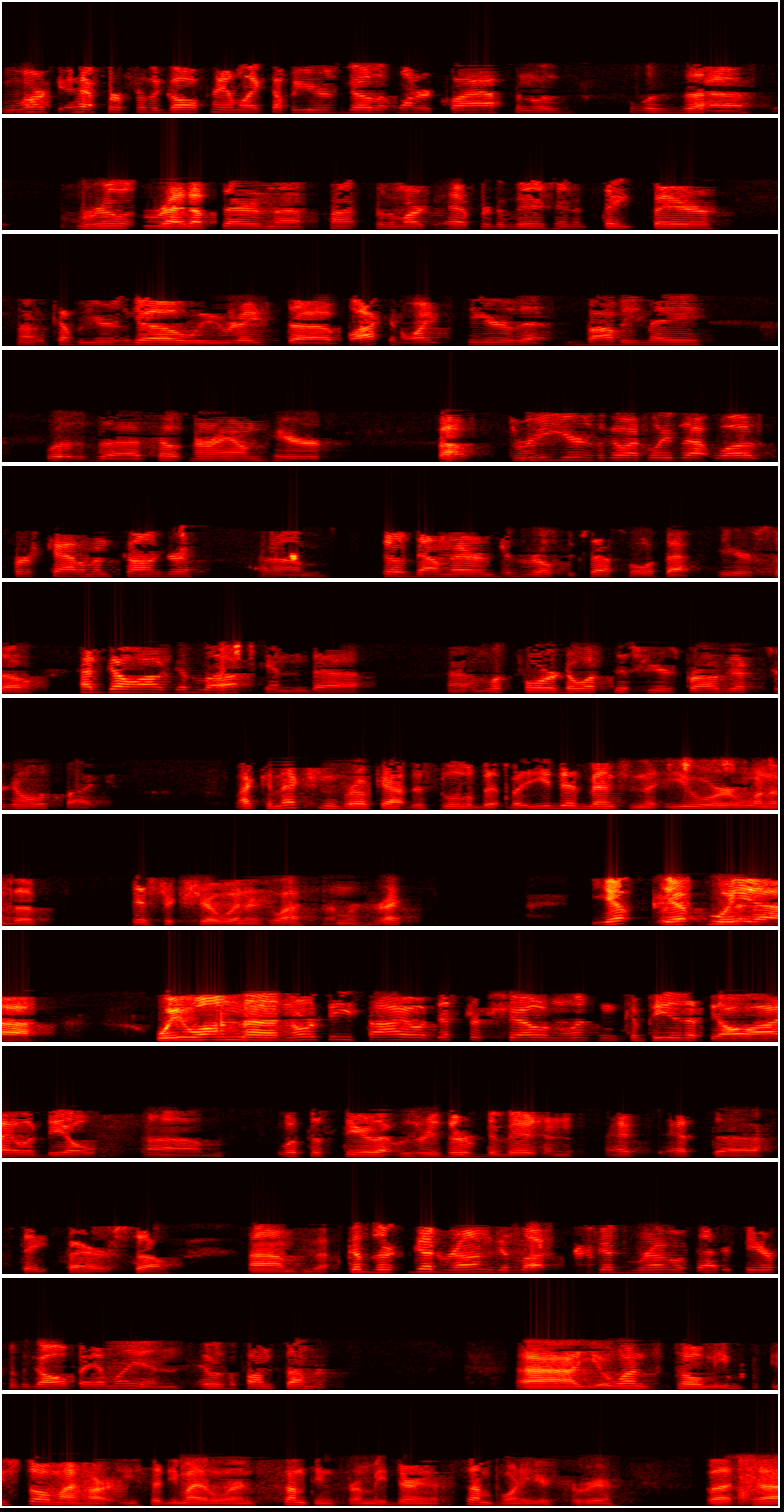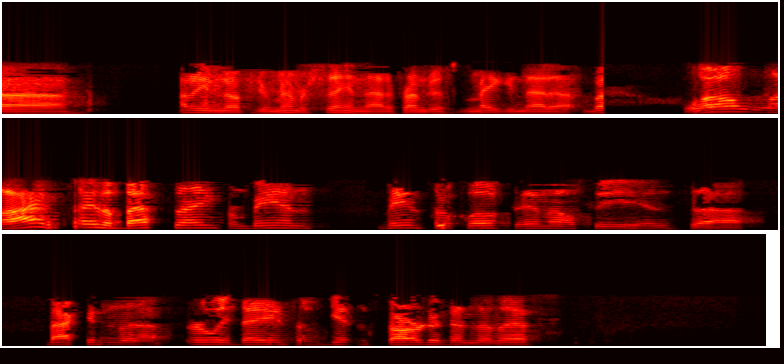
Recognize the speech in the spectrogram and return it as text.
Market heifer for the Gall family a couple of years ago that won her class and was was uh, real, right up there in the hunt for the market heifer division at State Fair. Uh, a couple of years ago, we raised uh, black and white steer that Bobby May was uh, toting around here about three years ago, I believe that was the first Cattlemen's Congress. Um, showed down there and did real successful with that steer. So had go out good luck and uh, um, look forward to what this year's projects are going to look like. My connection broke out just a little bit, but you did mention that you were one of the district show winners last summer, right? Yep, yep. We uh we won the Northeast Iowa District Show and went and competed at the All Iowa deal um with the steer that was reserve division at at the state fair. So um Yeah. good good run, good luck, good run with that steer for the Gall family and it was a fun summer. Uh, you once told me you, stole my heart. You said you might have learned something from me during at some point of your career, but uh, I don't even know if you remember saying that. If I'm just making that up, but Well, I'd say the best thing from being being so close to MLC is uh back in the early days of getting started into this.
